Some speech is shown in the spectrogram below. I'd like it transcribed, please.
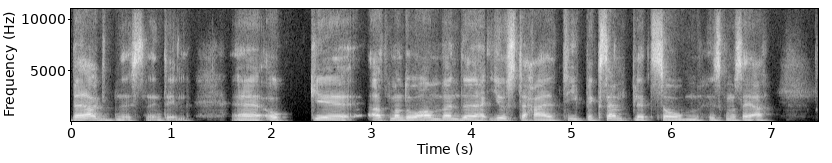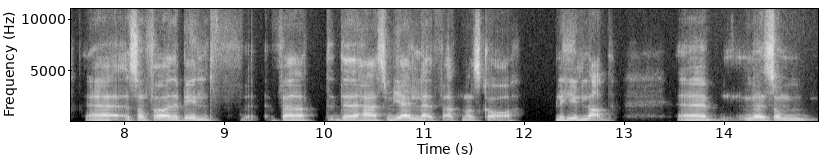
bragd nästan till. Eh, och eh, att man då använder just det här typexemplet som, hur ska man säga, eh, som förebild för att det är det här som gäller för att man ska bli hyllad. Men som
